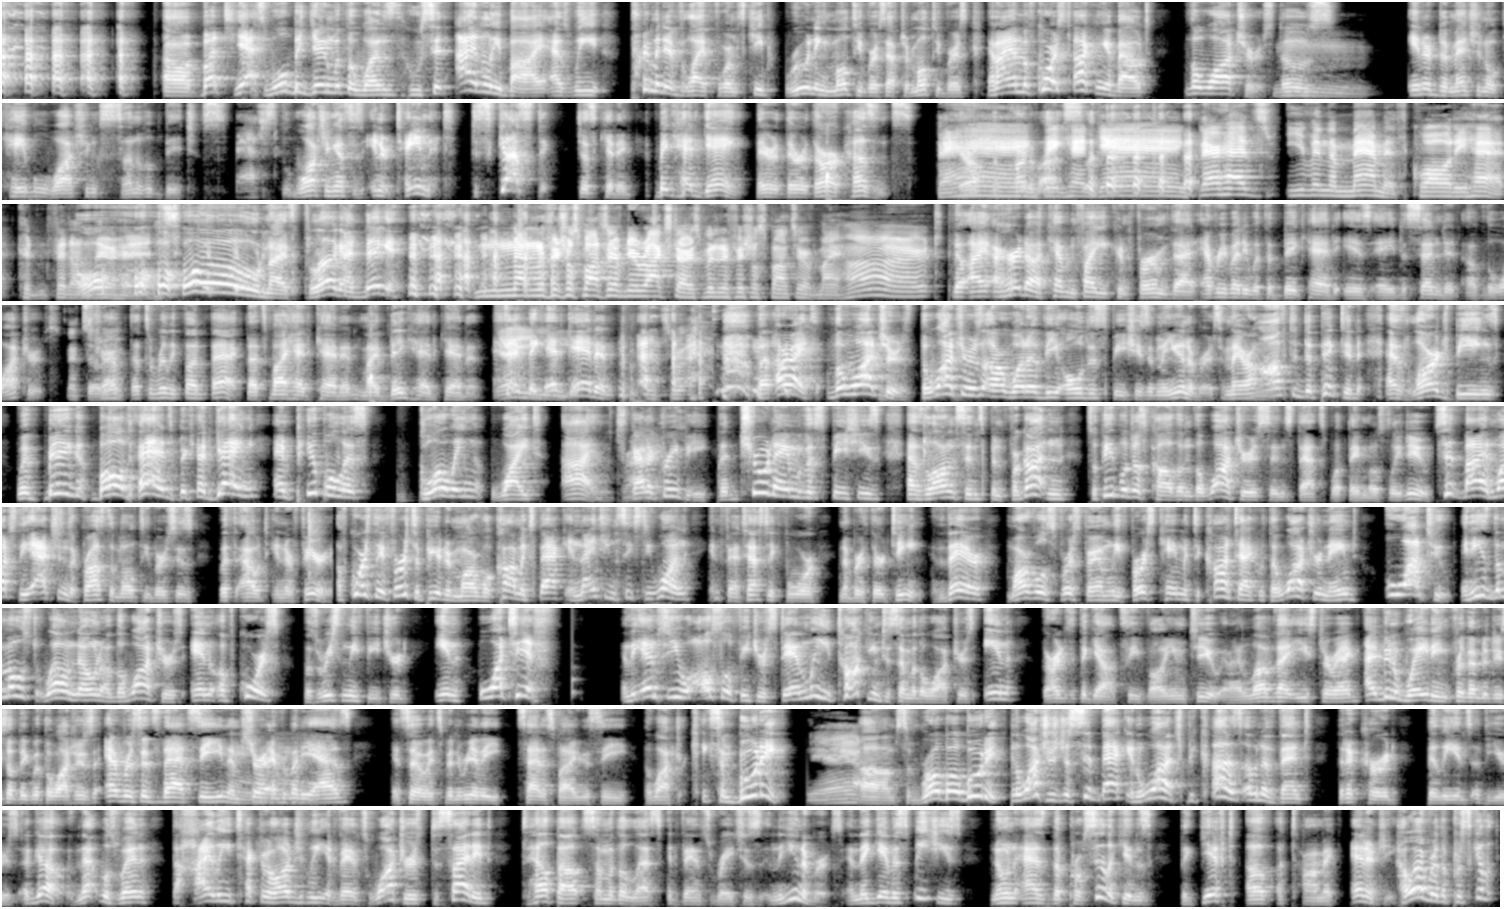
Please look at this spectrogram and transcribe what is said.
uh, but yes, we'll begin with the ones who sit idly by as we primitive life forms keep ruining multiverse after multiverse. And I am, of course, talking about the Watchers, those Mm, interdimensional cable watching son of a bitches. Watching us as entertainment. Disgusting. Just kidding. Big head gang. They're they're they're our cousins. They're all- they're part Bang, big us. head gang. their heads, even the mammoth quality hat couldn't fit on Oh, their heads. oh, nice plug. I dig it. Not an official sponsor of New Rockstars, but an official sponsor of my heart. no, I, I heard uh, Kevin Feige confirm that everybody with a big head is a descendant of the Watchers. That's so true. That, that's a really fun fact. That's my head cannon, my big head cannon. Yay. big head cannon. That's right. but all right, the Watchers. The Watchers are one of the oldest species in the universe, and they are often depicted as large beings with big, bald heads, big head gang, and pupilless, glowing white eyes, which is kind of creepy. The true name of the species has long since been forgotten, so people just call them the Watchers since that's what they mostly do. Sit by and watch the actions across the multiverses without interfering. Of course, they first appeared in Marvel Comics back in 1961 in Fantastic Four number 13. And there, Marvel's first family first came into contact with a Watcher named Uatu, and he's the most well known of the Watchers, and of course, was recently featured in What If? And the MCU also features Stan Lee talking to some of the Watchers in Guardians of the Galaxy Volume 2. And I love that Easter egg. I've been waiting for them to do something with the Watchers ever since that scene. I'm sure Mhm. everybody has. And so it's been really satisfying to see the Watcher kick some booty Yeah. um, some robo booty. And the watchers just sit back and watch because of an event that occurred billions of years ago. And that was when the highly technologically advanced watchers decided to help out some of the less advanced races in the universe. And they gave a species known as the Prosilicans the gift of atomic energy. However, the Prosil-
